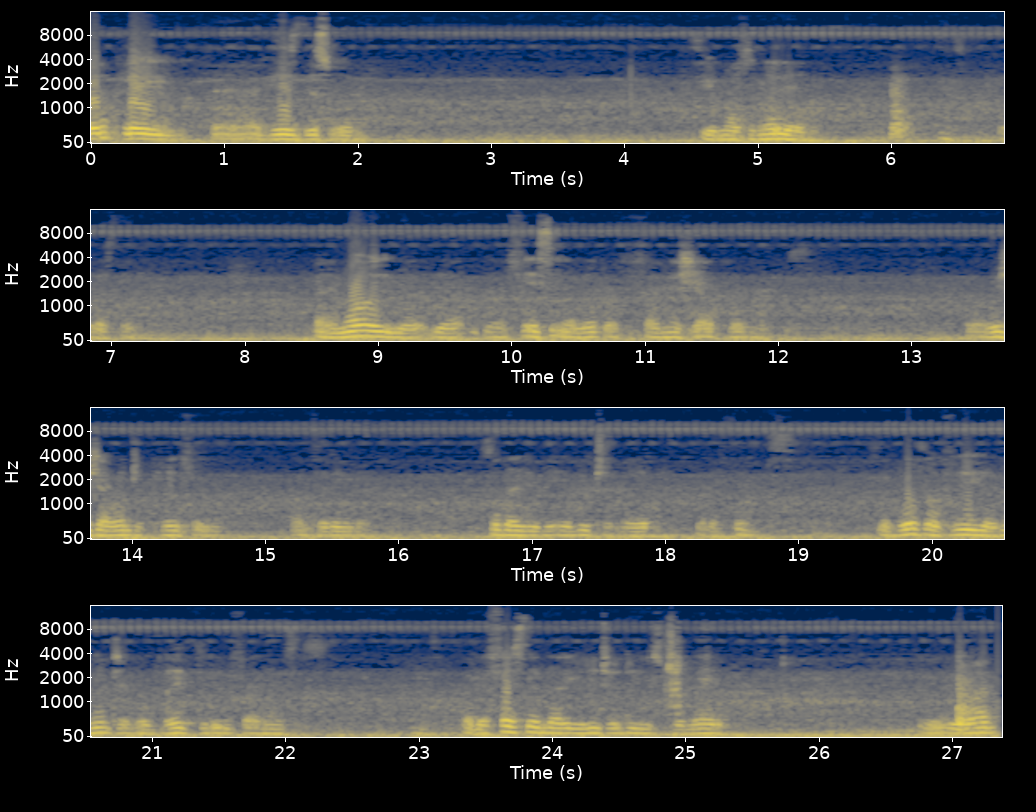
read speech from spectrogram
Don't play uh, against this woman. You must marry her. Yes, you. I know you're, you're, you're facing a lot of financial problems. Wish I want to pray for you concerning that, so that you'll be able to marry for the things. So both of you, you're going to have a breakthrough in finances. But the first thing that you need to do is to marry. You, want,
